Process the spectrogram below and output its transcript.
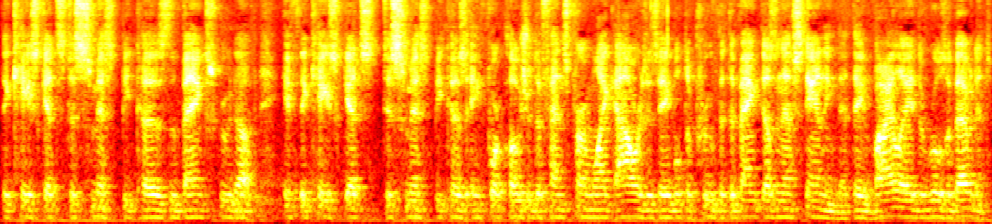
the case gets dismissed because the bank screwed up, if the case gets dismissed because a foreclosure defense firm like ours is able to prove that the bank doesn't have standing, that they violated the rules of evidence,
